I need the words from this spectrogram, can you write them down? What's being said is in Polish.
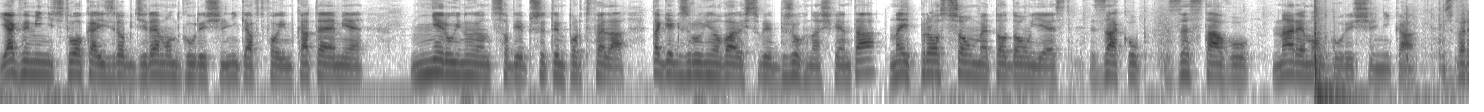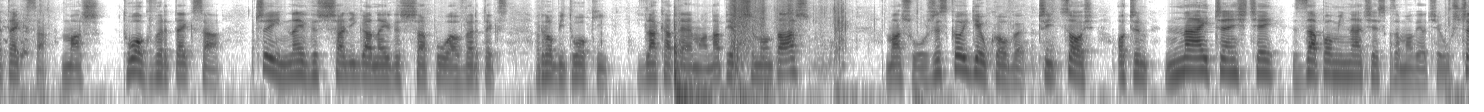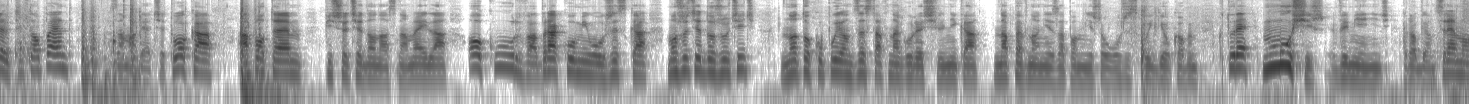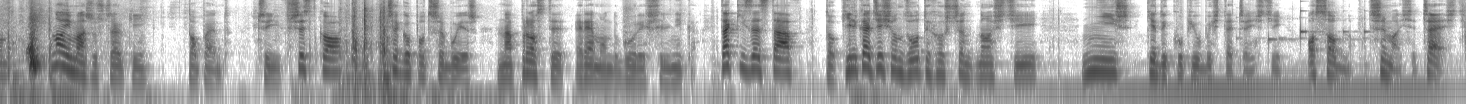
jak wymienić tłoka i zrobić remont góry silnika w Twoim KTM-ie, nie rujnując sobie przy tym portfela, tak jak zrujnowałeś sobie brzuch na święta, najprostszą metodą jest zakup zestawu na remont góry silnika z Vertexa. Masz tłok Vertexa, czyli najwyższa liga, najwyższa puła Vertex robi tłoki dla KTM-a na pierwszy montaż. Masz łożysko igiełkowe, czyli coś, o czym najczęściej zapominacie. Zamawiacie uszczelki top end, zamawiacie tłoka, a potem piszecie do nas na maila o kurwa, brakło mi łożyska, możecie dorzucić? No to kupując zestaw na górę silnika, na pewno nie zapomnisz o łożysku igiełkowym, które musisz wymienić robiąc remont. No i masz uszczelki top end, czyli wszystko, czego potrzebujesz na prosty remont góry silnika. Taki zestaw to kilkadziesiąt złotych oszczędności niż kiedy kupiłbyś te części osobno. Trzymaj się, cześć!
